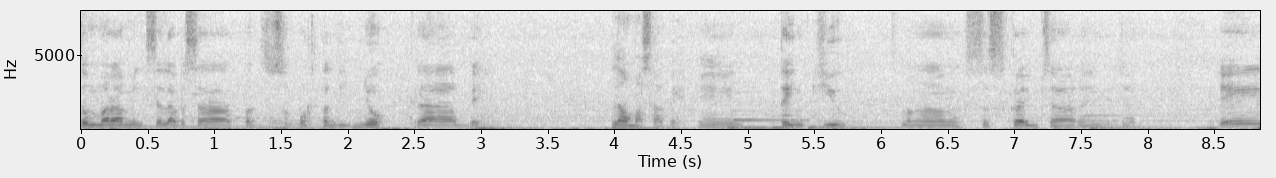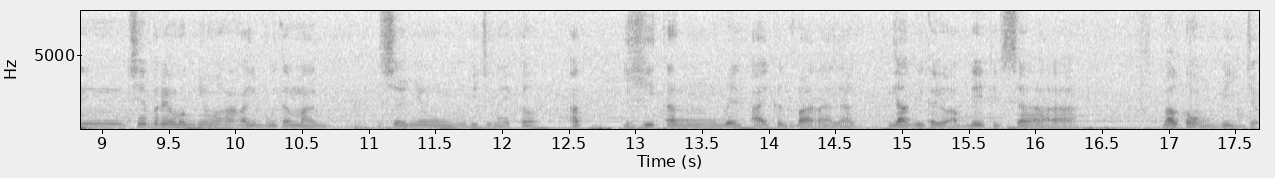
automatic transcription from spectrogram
So maraming salamat sa pagsusuporta ninyo. Grabe. Wala akong masabi. And thank you sa mga subscribe sa akin dyan. And syempre huwag nyo makakalimutan mag-share yung video na ito. At i-hit ang bell icon para lagi, lagi kayo updated sa bagong video.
